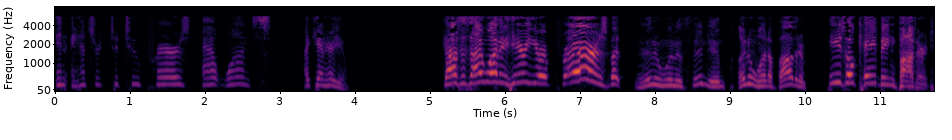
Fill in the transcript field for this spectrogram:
an answer to two prayers at once. I can't hear you. God says, I want to hear your prayers, but I don't want to offend him. I don't want to bother him. He's okay being bothered.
